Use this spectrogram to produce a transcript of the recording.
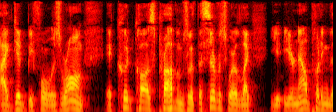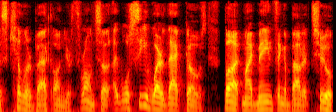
I did before was wrong. It could cause problems with the service world. Like you're now putting this killer back on your throne. So we'll see where that goes. But my main thing about it too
